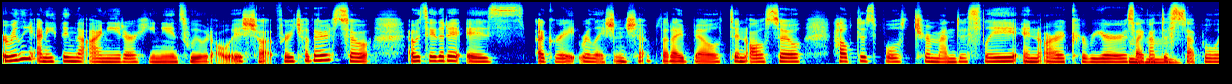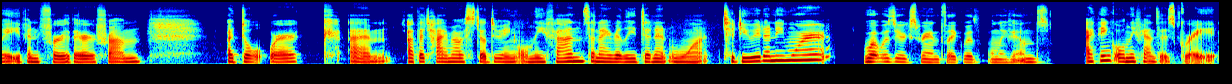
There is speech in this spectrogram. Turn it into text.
or really anything that I need or he needs. We would always show up for each other. So I would say that it is a great relationship that I built and also helped us both tremendously in our careers. I got to step away even further from adult work. Um, at the time, I was still doing OnlyFans and I really didn't want to do it anymore. What was your experience like with OnlyFans? I think OnlyFans is great.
